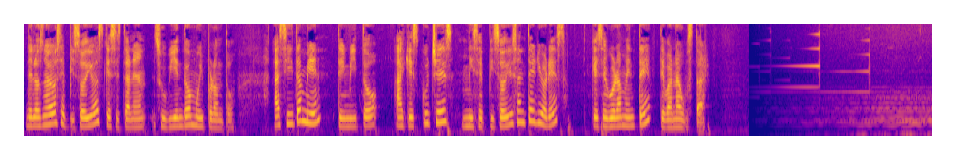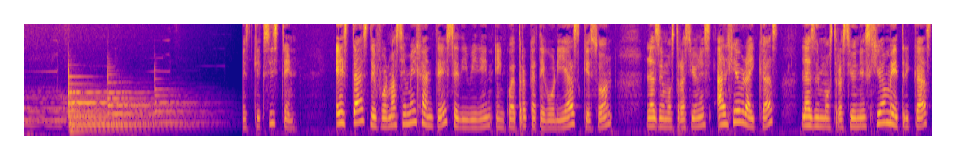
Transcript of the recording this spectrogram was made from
de los nuevos episodios que se estarán subiendo muy pronto. Así también te invito a que escuches mis episodios anteriores que seguramente te van a gustar. Es que existen. Estas, de forma semejante, se dividen en cuatro categorías que son las demostraciones algebraicas, las demostraciones geométricas,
